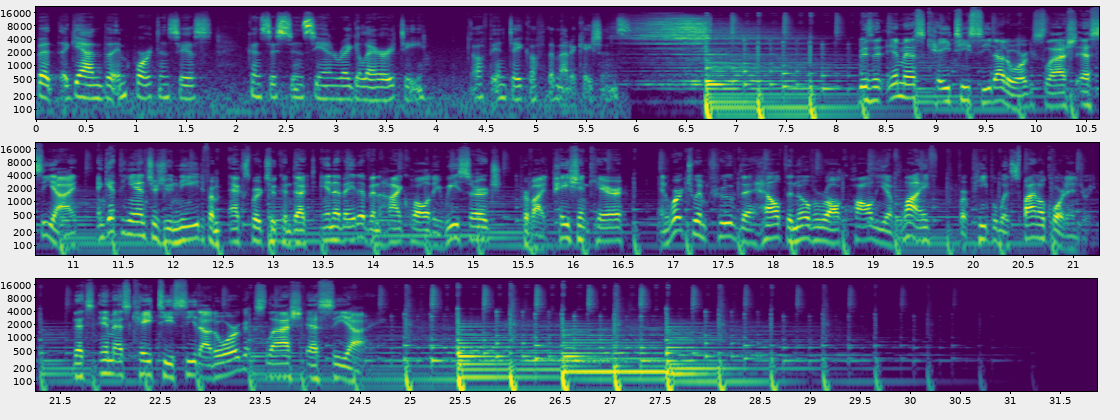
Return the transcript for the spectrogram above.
But again, the importance is consistency and regularity of intake of the medications. Visit msktc.org/sci and get the answers you need from experts who conduct innovative and high-quality research, provide patient care, and work to improve the health and overall quality of life for people with spinal cord injury. That's msktc.org/sci.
